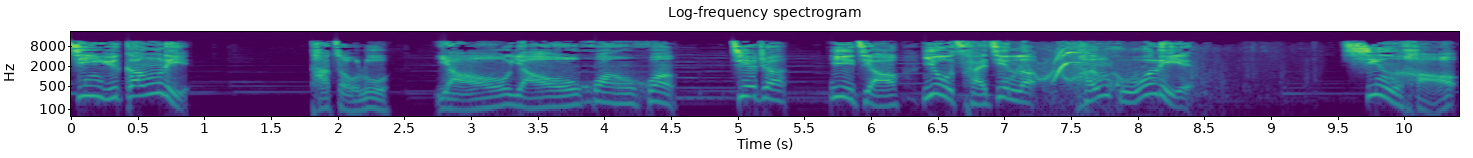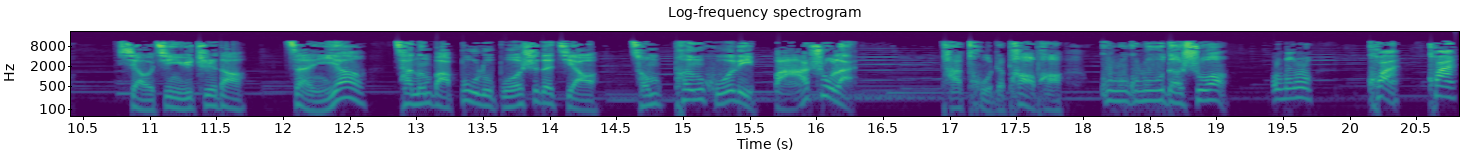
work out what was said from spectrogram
金鱼缸里，他走路摇摇晃晃，接着一脚又踩进了盆壶里。幸好小金鱼知道怎样才能把布鲁博士的脚从喷壶里拔出来，他吐着泡泡，咕噜咕噜的说：“咕噜咕噜。”快快，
